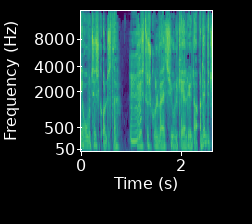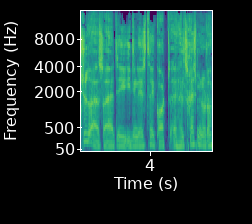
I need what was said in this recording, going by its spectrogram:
erotisk onsdag, mm. hvis du skulle være i tvivl, kære lytter. Og det betyder altså, at i, de næste godt øh, 50 minutter,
